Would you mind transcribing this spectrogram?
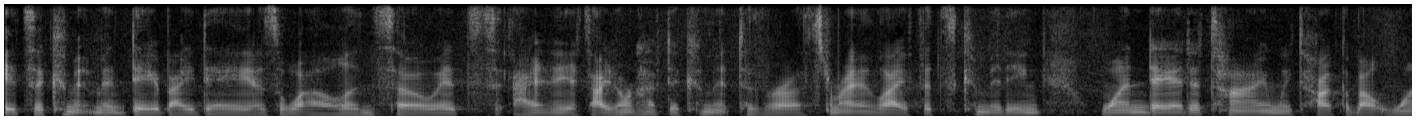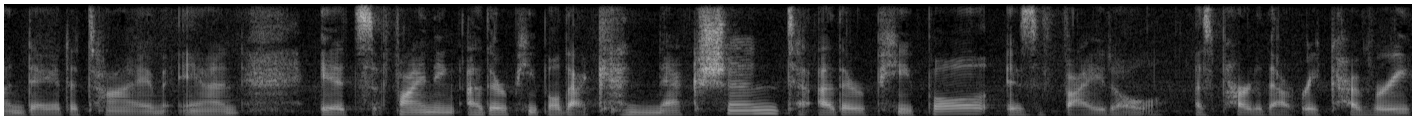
it's a commitment day by day as well. And so it's I, it's I, don't have to commit to the rest of my life. It's committing one day at a time. We talk about one day at a time. And it's finding other people. That connection to other people is vital as part of that recovery.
